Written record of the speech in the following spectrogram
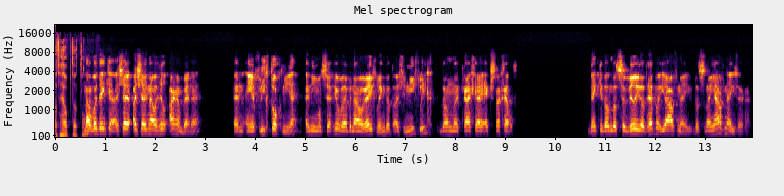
Wat helpt dat dan? Nou, wat denk je, als jij, als jij nou heel arm bent, hè? En, en je vliegt toch niet, hè? En iemand zegt, joh, we hebben nou een regeling dat als je niet vliegt, dan uh, krijg jij extra geld. Denk je dan dat ze, wil je dat hebben, ja of nee? Dat ze dan ja of nee zeggen?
